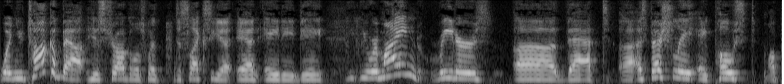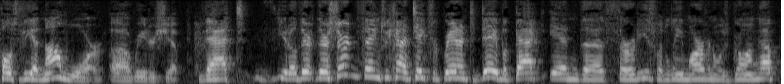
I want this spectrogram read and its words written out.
when you talk about his struggles with dyslexia and ADD, you remind readers uh, that, uh, especially a post a post Vietnam War uh, readership, that you know there there are certain things we kind of take for granted today, but back in the 30s when Lee Marvin was growing up,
